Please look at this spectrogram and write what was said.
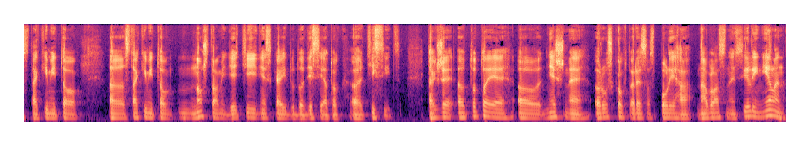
s takýmito, s takýmito množstvami detí dneska idú do desiatok tisíc. Takže e, toto je e, dnešné Rusko, ktoré sa spolieha na vlastné síly nielen e,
